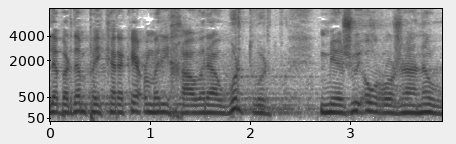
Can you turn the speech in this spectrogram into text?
لە بەردەم پەیکەرەکەی عومەری خاوەرا ورد ورد مێژووی ئەو ڕۆژانە و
